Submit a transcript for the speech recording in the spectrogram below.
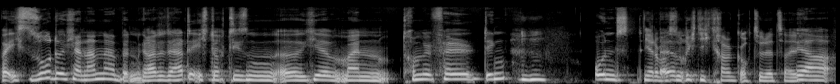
weil ich so durcheinander bin. Gerade da hatte ich doch diesen äh, hier mein Trommelfell-Ding und Ja, da warst ähm, du richtig krank auch zu der Zeit. ja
